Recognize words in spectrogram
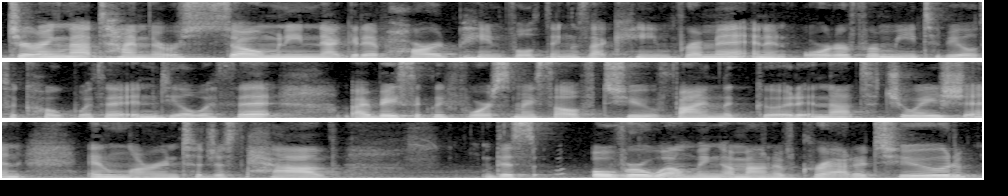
during that time, there were so many negative, hard, painful things that came from it. And in order for me to be able to cope with it and deal with it, I basically forced myself to find the good in that situation and learn to just have this overwhelming amount of gratitude.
